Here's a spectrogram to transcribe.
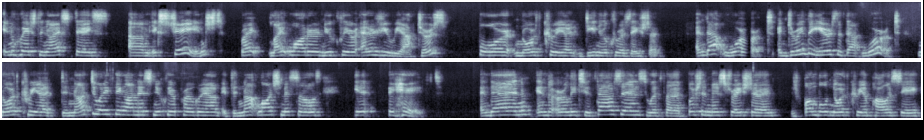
in which the United States um, exchanged right light water nuclear energy reactors for North Korean denuclearization. And that worked. And during the years that that worked, North Korea did not do anything on its nuclear program. It did not launch missiles. It behaved. And then in the early 2000s, with the Bush administration, it fumbled North Korea policy,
